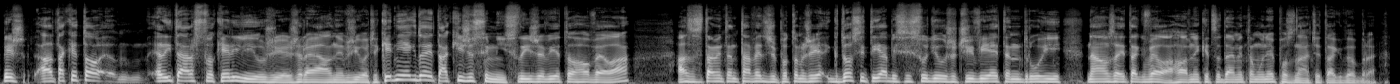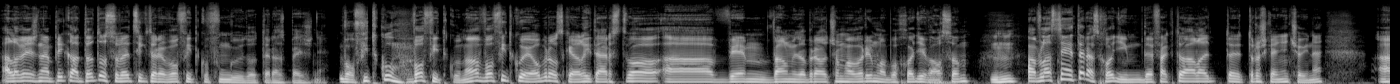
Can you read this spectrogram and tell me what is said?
vieš, ale takéto um, elitárstvo kedy využiješ reálne v živote? Keď niekto je taký, že si myslí, že vie toho veľa, a zase tam je ten tá vec, že potom, že kto si ty, aby si súdil, že či vie ten druhý naozaj tak veľa, hlavne keď sa dajme tomu nepoznáte tak dobre. Ale vieš, napríklad toto sú veci, ktoré vo fitku fungujú doteraz bežne. Vo fitku? Vo fitku, no. Vo fitku je obrovské elitárstvo a viem veľmi dobre, o čom hovorím, lebo chodieval som. Mm-hmm. A vlastne aj teraz chodím de facto, ale to je troška niečo iné. A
